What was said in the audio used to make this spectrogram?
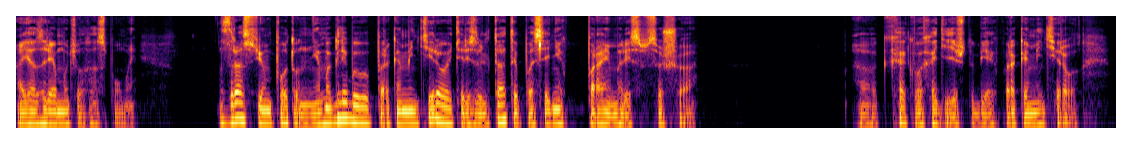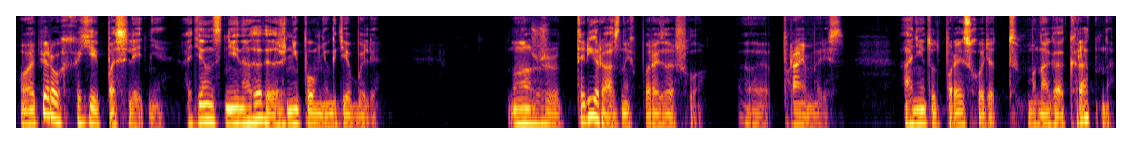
А я зря мучился с Пумой. Здравствуйте, Умпотун. Не могли бы вы прокомментировать результаты последних праймарис в США? А как вы хотите, чтобы я их прокомментировал? Во-первых, какие последние? 11 дней назад я даже не помню, где были. У нас уже три разных произошло. Э, праймерис. Они тут происходят многократно.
